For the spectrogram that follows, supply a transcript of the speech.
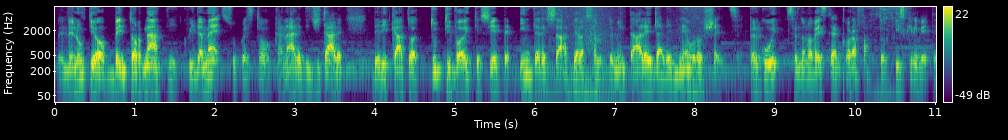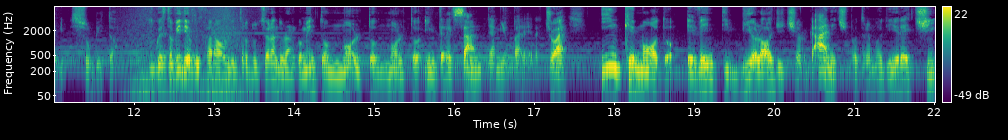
Benvenuti o bentornati qui da me su questo canale digitale dedicato a tutti voi che siete interessati alla salute mentale dalle neuroscienze. Per cui, se non l'aveste ancora fatto, iscrivetevi subito. In questo video vi farò un'introduzione ad un argomento molto molto interessante a mio parere, cioè in che modo eventi biologici organici, potremmo dire, ci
